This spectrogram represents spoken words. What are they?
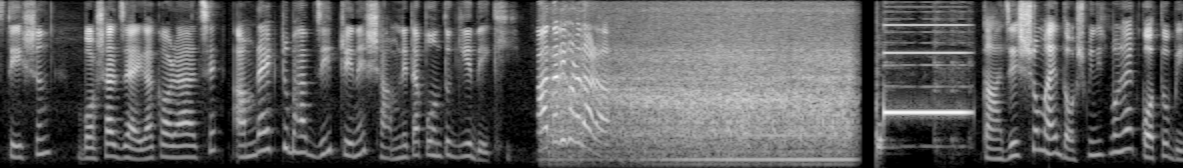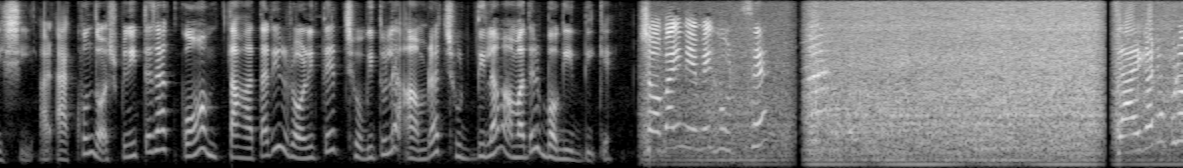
স্টেশন বসার জায়গা করা আছে। আমরা একটু ভাবছি ট্রেনের সামনেটা পর্যন্ত গিয়ে দেখি। তাড়াতাড়ি করে দাঁড়া। কাজের সময় দশ মিনিট মনে হয় কত বেশি। আর এখন দশ মিনিটটা যা কম তাড়াতাড়ি রনিতের ছবি তুলে আমরা ছুট দিলাম আমাদের বগির দিকে। সবাই নেমে ঘুরছে। জায়গাটা পুরো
